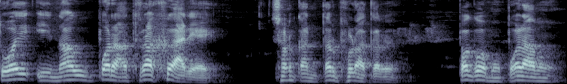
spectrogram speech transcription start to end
તોય એના ઉપર હાથ રાખવા રહે સણકાન તરફોડા કરે. પગોમાં, પડામાં.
